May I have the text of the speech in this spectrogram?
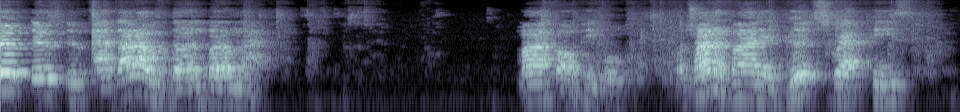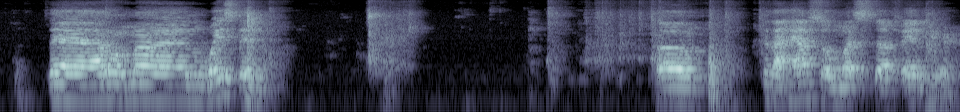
Oop, oop, oop. I thought I was done, but I'm not. My fault, people. I'm trying to find a good scrap piece that I don't mind wasting. Um, because I have so much stuff in here.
